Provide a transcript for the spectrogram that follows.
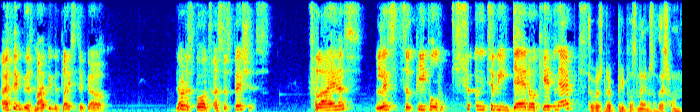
I think this might be the place to go. Notice boards are suspicious. Flyers, lists of people soon to be dead or kidnapped, There was no people's names on this one.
